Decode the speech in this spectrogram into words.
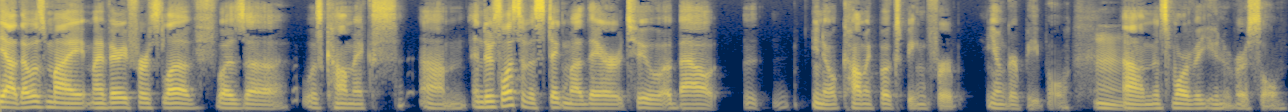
yeah, that was my my very first love was uh was comics. Um, and there's less of a stigma there too about you know comic books being for younger people. Mm. Um, it's more of a universal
